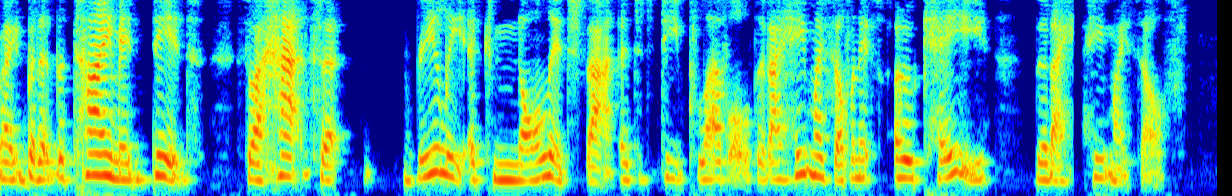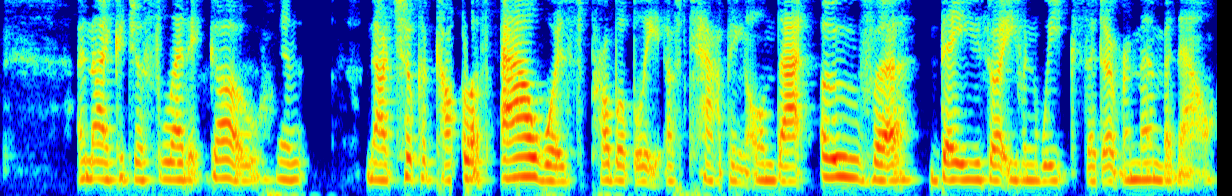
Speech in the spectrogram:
Right. But at the time it did. So I had to really acknowledge that at a deep level that I hate myself and it's okay that I hate myself. And I could just let it go. And now it took a couple of hours probably of tapping on that over days or even weeks, I don't remember now,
